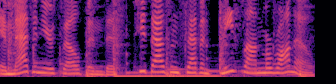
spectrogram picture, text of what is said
Imagine yourself in this 2007 Nissan Murano.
